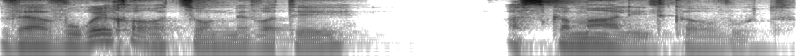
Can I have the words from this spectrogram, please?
ועבורך הרצון מבטא הסכמה על התקרבות.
